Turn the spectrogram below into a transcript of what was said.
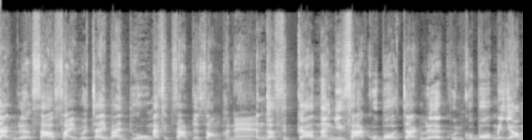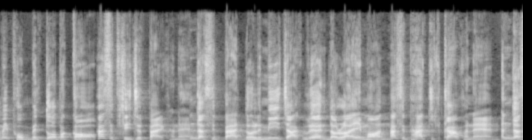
จากเรื่องสาวใสหัวใจบ้านทุ่ง 53.2 คะแนน อันดับ 19 นางยิสาคุโบจากเรื่องคุณคุโบไม่ยอมให้ผมเป็นตัวประกอบ 54.8คะแนน อันดับ 18 โดเรมิจากเรื่องโดราเอมอน 55.9 คะแนน อันดับ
